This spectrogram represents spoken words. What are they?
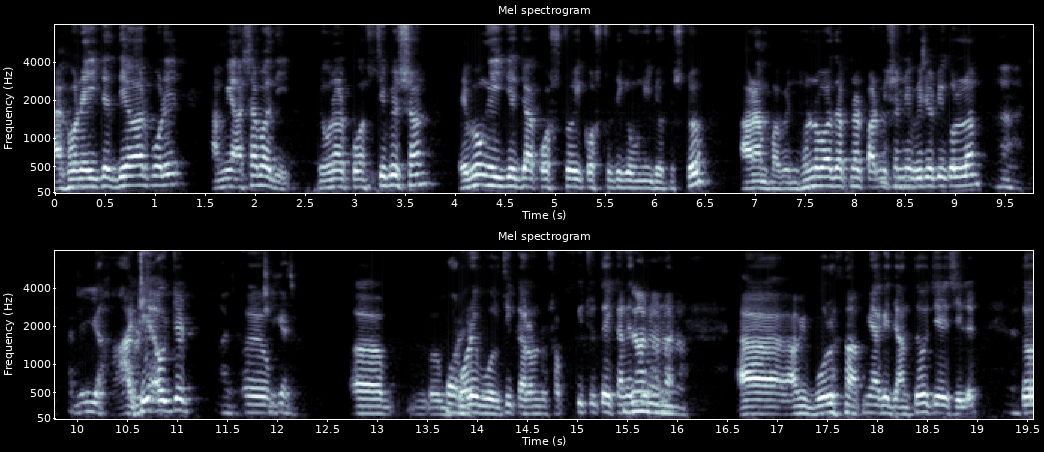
এখন এইটা দেওয়ার পরে আমি আশাবাদী যে ওনার কনস্টিপেশন এবং এই যে যা কষ্ট এই কষ্ট থেকে উনি যথেষ্ট আরাম পাবেন। ধন্যবাদ আপনার পারমিশন নিয়ে ভিডিওটি করলাম। হ্যাঁ আচ্ছা ওইটা আচ্ছা, ঠিক আছে। পরে। পরে বলছি কারণ সবকিছু তো এখানে আমি বল আপনি আগে জানতেও চেয়েছিলেন। তো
